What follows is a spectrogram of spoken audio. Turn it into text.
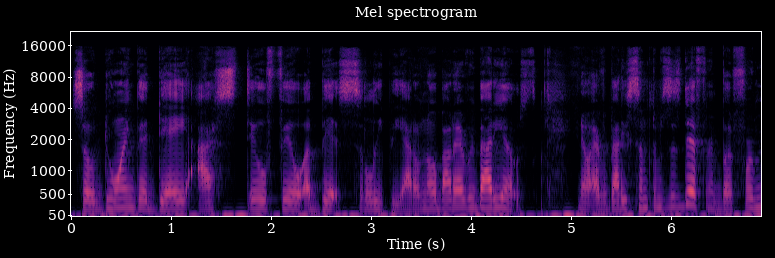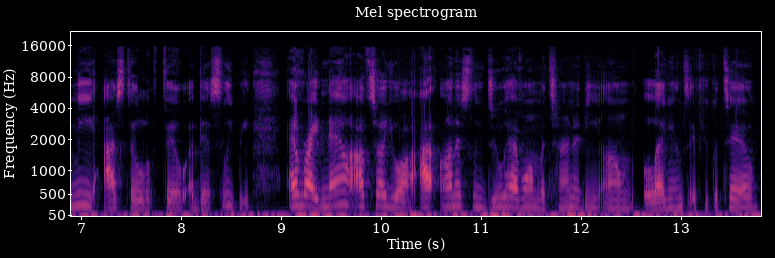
So during the day, I still feel a bit sleepy. I don't know about everybody else. You know, everybody's symptoms is different, but for me, I still feel a bit sleepy. And right now, I'll tell you all, I honestly do have on maternity um leggings, if you could tell.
